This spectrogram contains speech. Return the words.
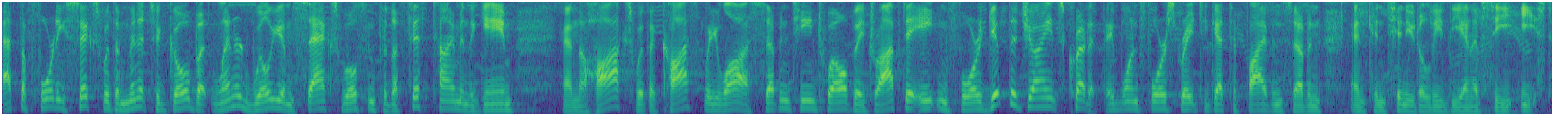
at the 46 with a minute to go, but Leonard Williams sacks Wilson for the fifth time in the game. And the Hawks with a costly loss, 17-12. They dropped to 8 and 4. Give the Giants credit. They've won four straight to get to 5 and 7 and continue to lead the NFC East.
